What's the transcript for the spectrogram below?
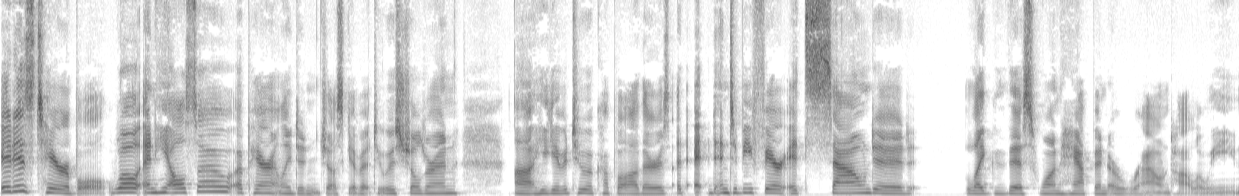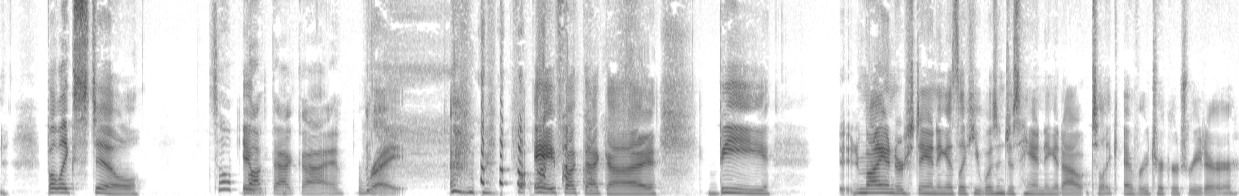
it is terrible. Well, and he also apparently didn't just give it to his children. Uh, he gave it to a couple others. And, and to be fair, it sounded like this one happened around Halloween. But like still, So It- fuck that guy. right. A, fuck that guy. B, my understanding is like he wasn't just handing it out to like every trick or treater.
